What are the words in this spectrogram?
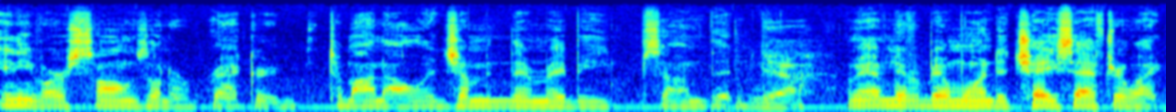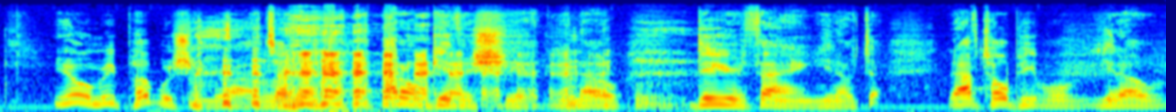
any of our songs on a record, to my knowledge. I mean, there may be some that. Yeah. I mean, I've never been one to chase after like you owe me publishing rights. I, I don't give a shit. You know, do your thing. You know, t- and I've told people you know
